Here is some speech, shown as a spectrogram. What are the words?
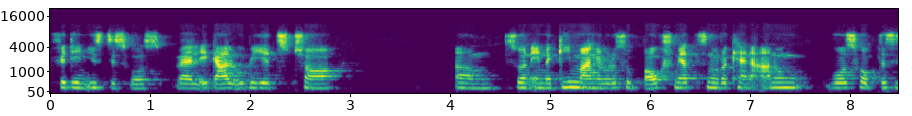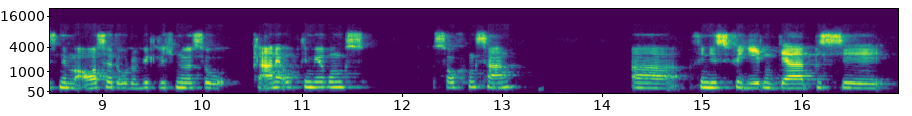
für den ist es was. Weil egal, ob ich jetzt schon ähm, so einen Energiemangel oder so Bauchschmerzen oder keine Ahnung was habe, dass es nicht mehr aushält oder wirklich nur so kleine Optimierungssachen sind, äh, finde ich es für jeden, der ein bisschen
